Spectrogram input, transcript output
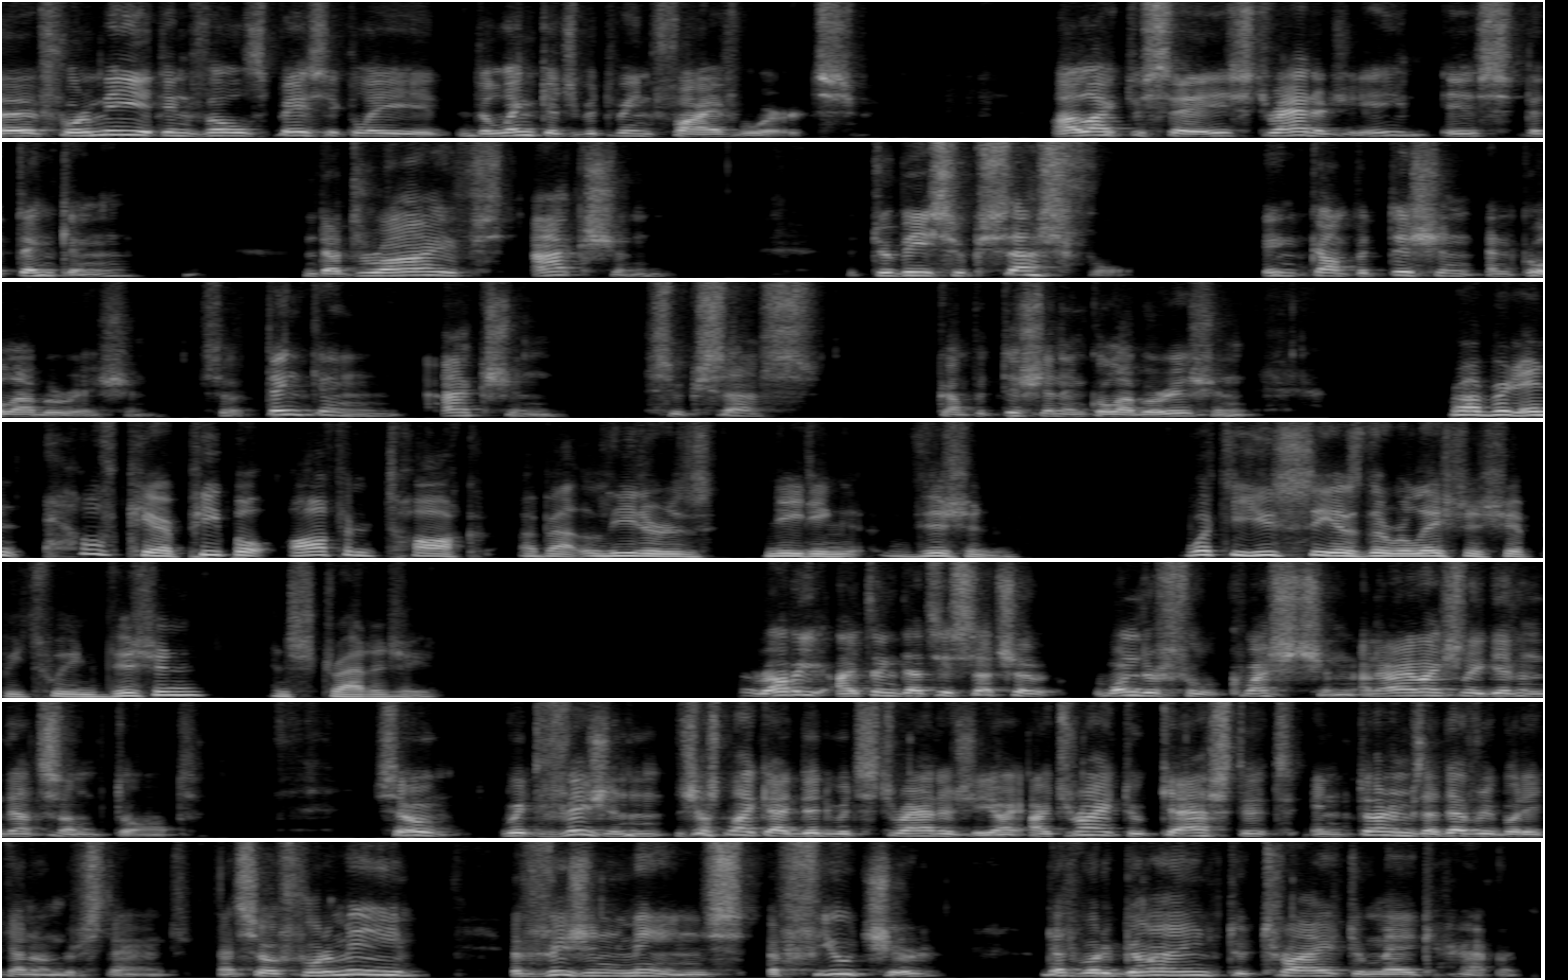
uh, for me, it involves basically the linkage between five words. I like to say strategy is the thinking that drives action to be successful in competition and collaboration. So, thinking, action, success, competition, and collaboration. Robert, in healthcare, people often talk about leaders needing vision. What do you see as the relationship between vision and strategy? Robbie, I think that is such a wonderful question, and I've actually given that some thought. So, with vision, just like I did with strategy, I, I try to cast it in terms that everybody can understand. And so, for me, a vision means a future that we're going to try to make happen.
